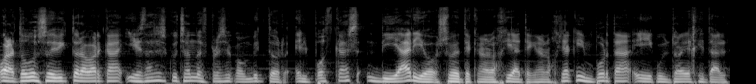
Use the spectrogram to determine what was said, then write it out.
Hola a todos, soy Víctor Abarca y estás escuchando Expreso con Víctor, el podcast diario sobre tecnología, tecnología que importa y cultura digital.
